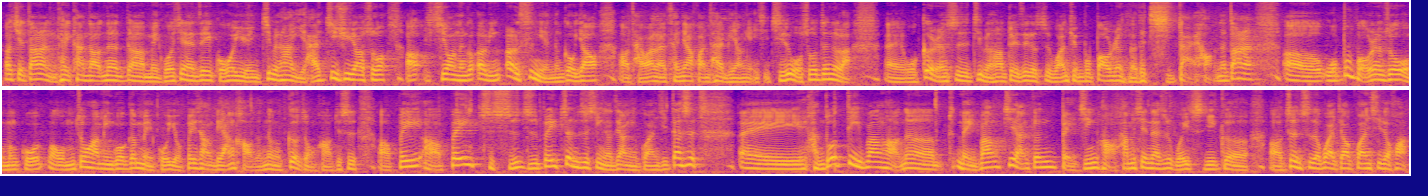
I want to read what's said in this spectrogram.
而且当然你可以看到，那呃美国现在这些国会议员基本上也还继续要说，好希望能够二零二四年能够邀啊台湾来参加环太平洋演习。其实我说真的啦，哎，我个人是基本上对这个是完全不抱任何的期待哈。那当然，呃，我不否认说我们国我们中华民国跟美国有非常良好的那种各种哈，就是啊非啊非实质非政治性的这样一个关系。但是，哎，很多地方哈，那美方既然跟北京哈，他们现在是维持一个呃正式的外交关系的话，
